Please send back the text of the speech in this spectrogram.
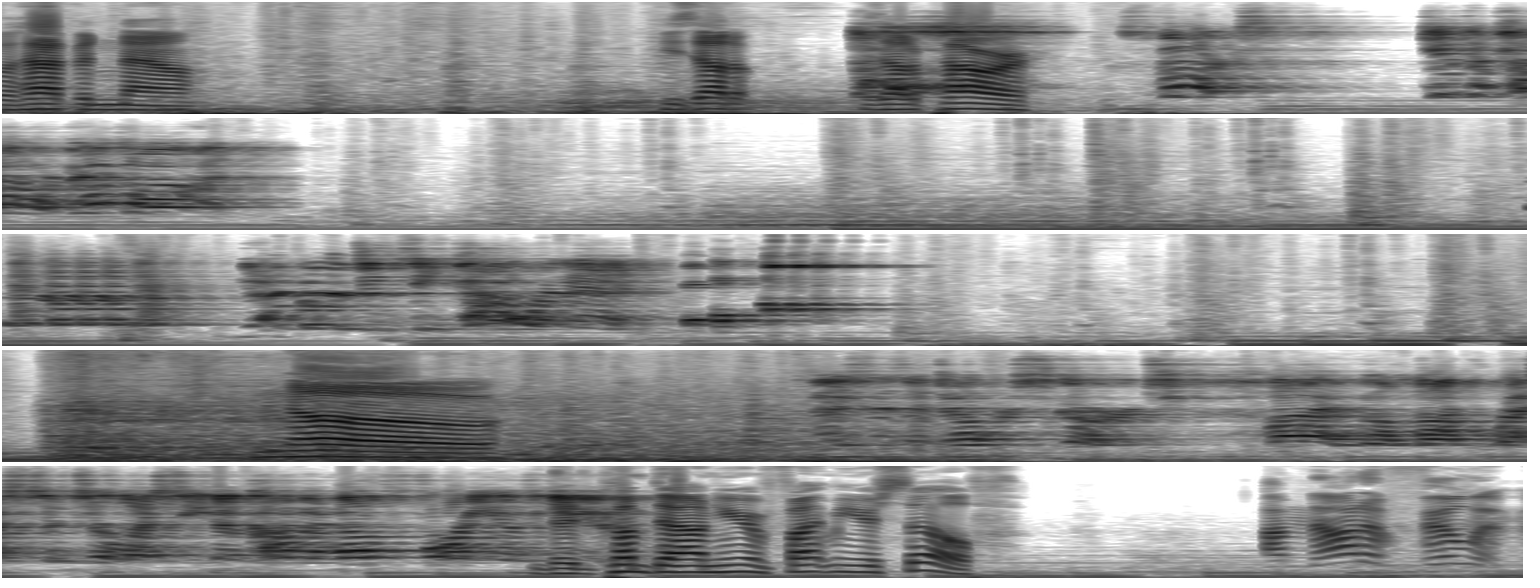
What happened now? He's out of he's out of power. No. This is a Dover Scourge. I will not rest until I see the Commonwealth free of Then you. come down here and fight me yourself. I'm not a villain.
